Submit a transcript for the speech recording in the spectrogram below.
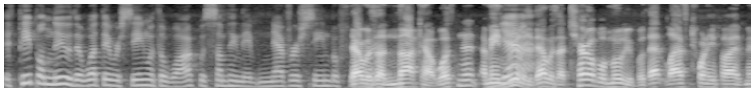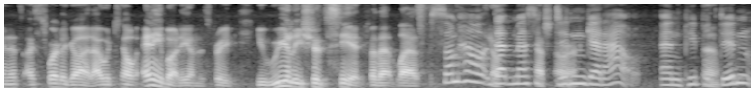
if people knew that what they were seeing with the walk was something they've never seen before, That was a knockout, wasn't it? I mean, Yeah. really, that was a terrible movie. But that last 25 minutes, I swear to God, I would tell anybody on the street, you really should see it for that last. somehow No, that message didn't get out and people Yeah. didn't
